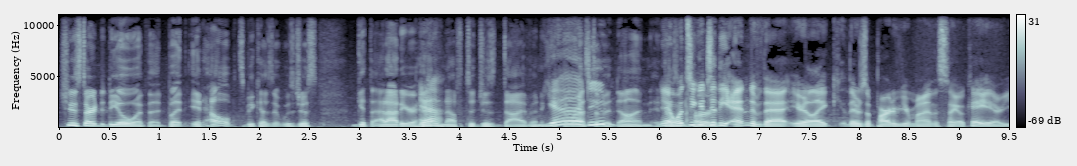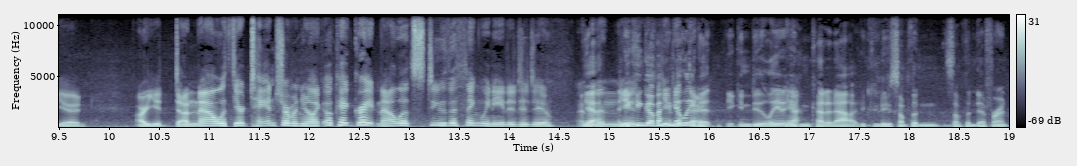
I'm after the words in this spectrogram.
She started to deal with it, but it helped because it was just get that out of your head Yeah. enough to just dive in and get the rest of it done. It yeah, once you get to the end of that, you're like, there's a part of your mind that's like, okay, are you, are you done now with your tantrum? And you're like, okay, great, now let's do the thing we needed to do. And yeah, then and you, can go back and delete there. it. You can delete it. Yeah. You can cut it out. You can do something something different.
